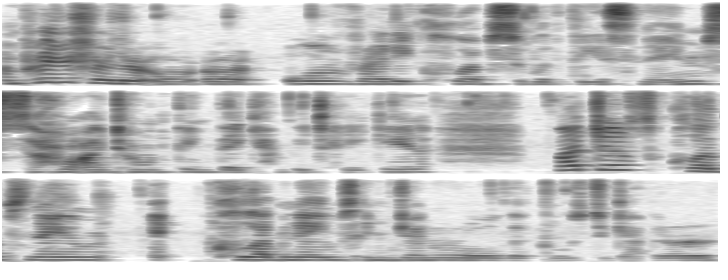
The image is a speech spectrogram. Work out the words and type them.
I'm pretty sure there are, are already clubs with these names, so I don't think they can be taken. But just clubs name eh, club names in general that goes together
